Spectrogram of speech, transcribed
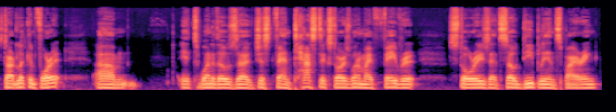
start looking for it. Um, it's one of those uh, just fantastic stories, one of my favorite stories that's so deeply inspiring.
